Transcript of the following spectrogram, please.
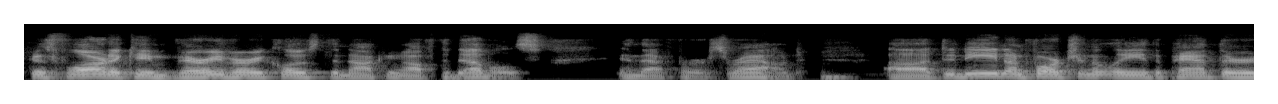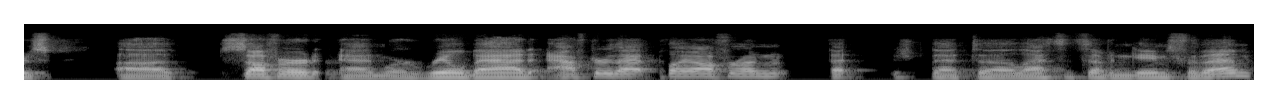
because Florida came very very close to knocking off the Devils in that first round. Uh, Dineen, unfortunately, the Panthers uh, suffered and were real bad after that playoff run that that uh, lasted seven games for them.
